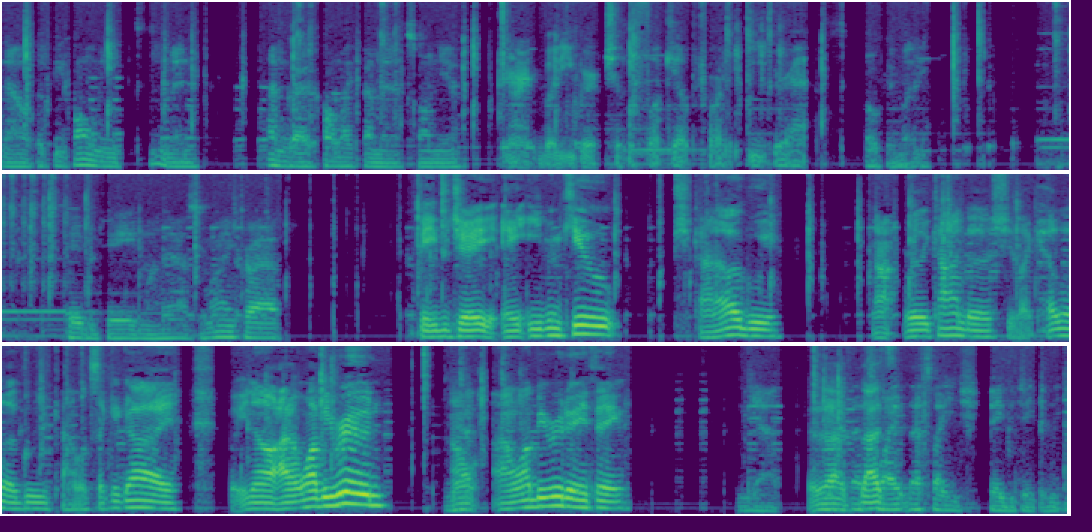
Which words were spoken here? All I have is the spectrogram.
Now, if you call me seaman, I'm gonna call my feminists on you. All right, buddy, you better chill the fuck out before I eat your ass. Okay, buddy. Baby J ate my ass in Minecraft. Baby J ain't even cute. She kind of ugly. Not really kinda. She like hella ugly. Kind of looks like a guy. But you know, I don't want to be rude. I don't, I don't want to be rude or anything. Yeah, that- that's, that's why. That's why you Baby J didn't eat.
